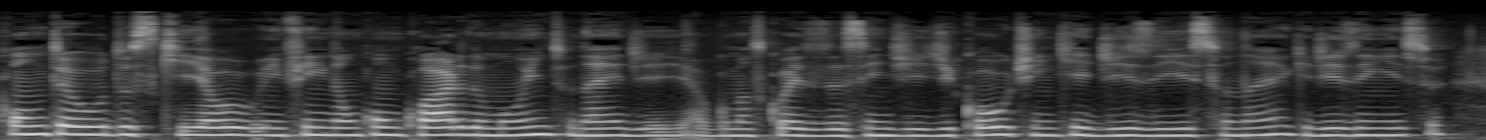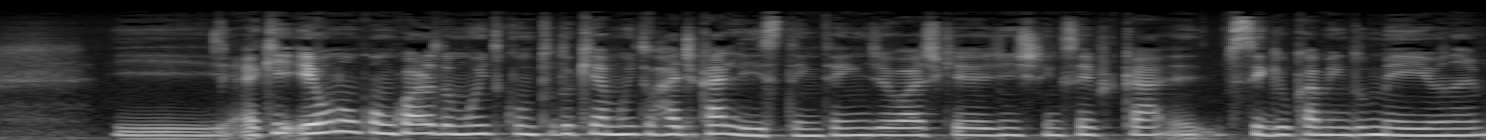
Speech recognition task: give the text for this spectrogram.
conteúdos que eu, enfim, não concordo muito, né, de algumas coisas assim de, de coaching que diz isso, né, que dizem isso. E é que eu não concordo muito com tudo que é muito radicalista, entende? Eu acho que a gente tem que sempre seguir o caminho do meio, né?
